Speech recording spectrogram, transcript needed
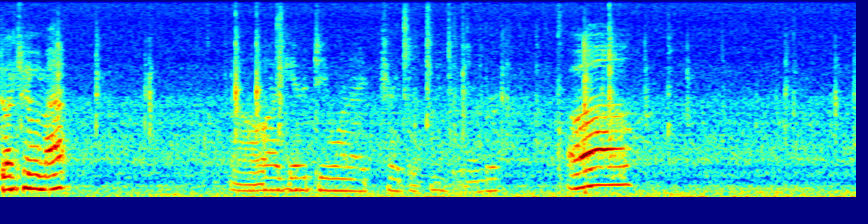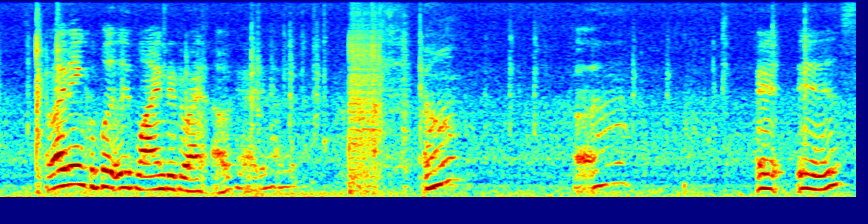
Don't you have a map? No, I gave it to you when I tried to find it, remember? Uh. Am I being completely blind or do I? Okay, I do have it. Um. Uh. It is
